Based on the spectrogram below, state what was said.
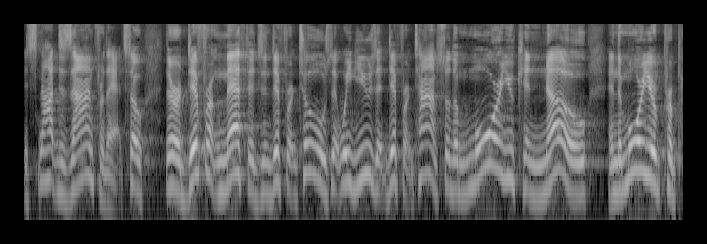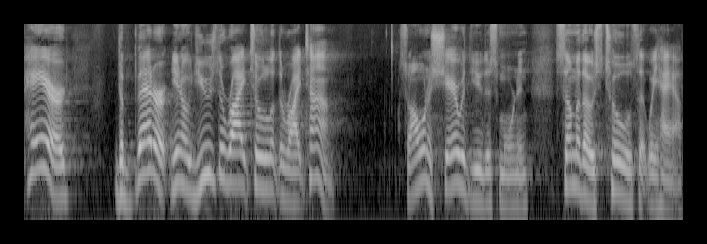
It's not designed for that. So there are different methods and different tools that we use at different times. So the more you can know and the more you're prepared, the better, you know, use the right tool at the right time. So I want to share with you this morning some of those tools that we have.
